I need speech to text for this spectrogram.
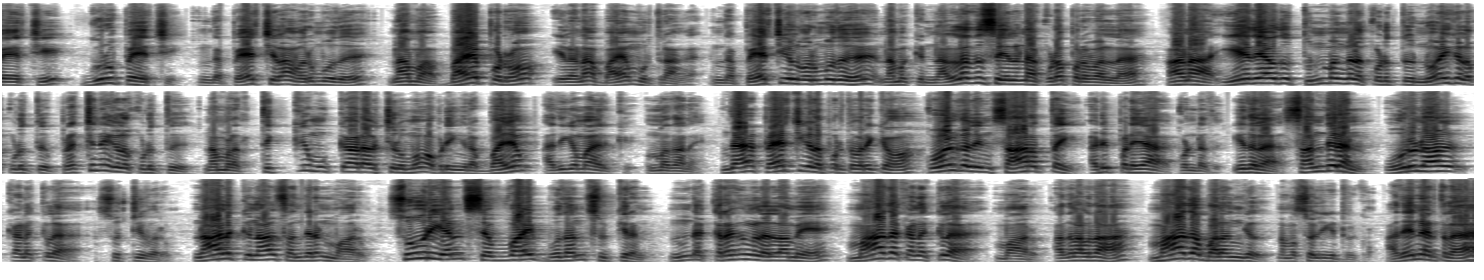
குரு பயிற்சி இந்த பெயர்ச்சிலாம் வரும்போது நாம் பயப்படுறோம் இல்லைன்னா பயமுறுத்துறாங்க. இந்த பயிற்சிகள் வரும்போது நமக்கு நல்லது செய்யலைன்னா கூட பரவாயில்ல. ஆனால் ஏதையாவது துன்பங்களை கொடுத்து நோய்களை கொடுத்து பிரச்சனைகளை கொடுத்து நம்மளை திக்கு முக்காட வச்சிருமோ அப்படிங்கிற பயம் அதிகமாக இருக்குது உண்மைதானே? இந்த பயிற்சிகளை பொறுத்த வரைக்கும் கோள்களின் சாரத்தை அடிப்படையாக கொண்டது. இதில் சந்திரன் ஒரு நாள் கணக்கில் சுற்றி வரும். நாளுக்கு நாள் சந்திரன் மாறும். சூரியன் செவ்வாய் புதன் சுக்கிரன். இந்த கிரகங்கள் எல்லாமே மாத கணக்கில் மாறும். அதனாலதான் மாத பலன்கள் நம்ம சொல்லிக்கிட்டு இருக்கோம். அதே நேரத்தில்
